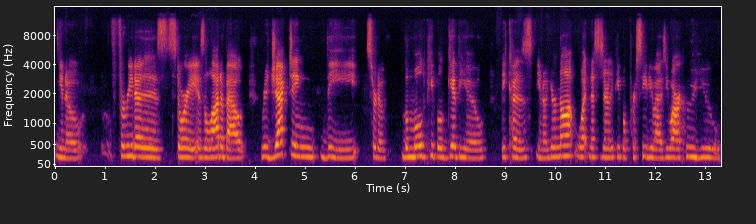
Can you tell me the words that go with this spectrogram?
you know, Farideh's story is a lot about rejecting the sort of the mold people give you because you know you're not what necessarily people perceive you as you are who you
